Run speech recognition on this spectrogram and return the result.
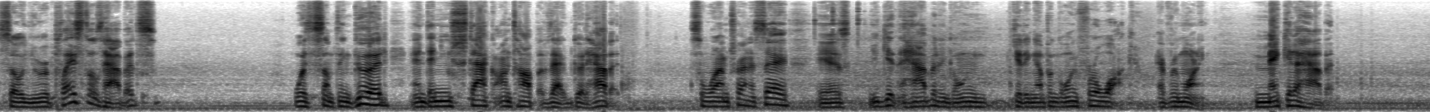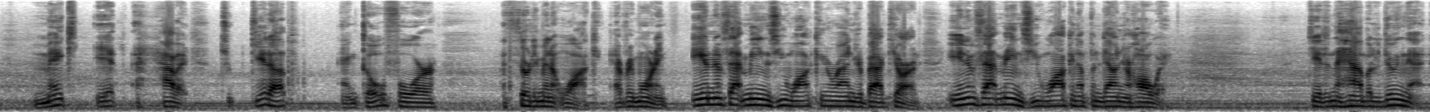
So you replace those habits with something good, and then you stack on top of that good habit. So what I'm trying to say is, you get in the habit of going, getting up and going for a walk every morning. Make it a habit. Make it a habit to get up and go for a 30 minute walk every morning, even if that means you walking around your backyard, even if that means you walking up and down your hallway. Get in the habit of doing that.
